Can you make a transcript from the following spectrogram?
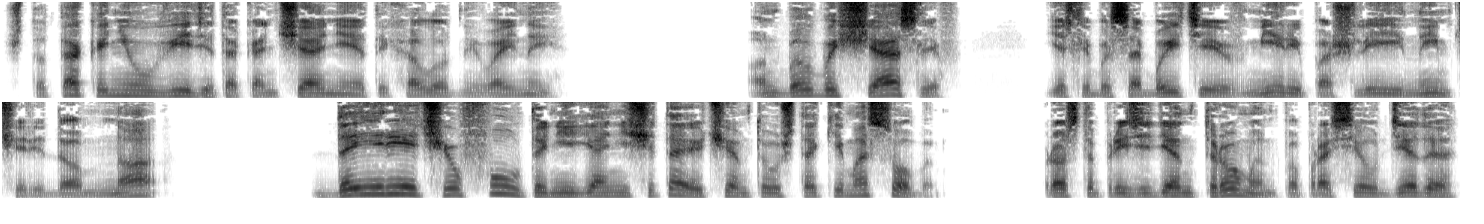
что так и не увидит окончания этой холодной войны. Он был бы счастлив, если бы события в мире пошли иным чередом, но... Да и речь о Фултоне я не считаю чем-то уж таким особым. Просто президент Труман попросил деда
